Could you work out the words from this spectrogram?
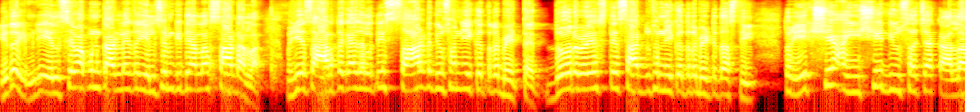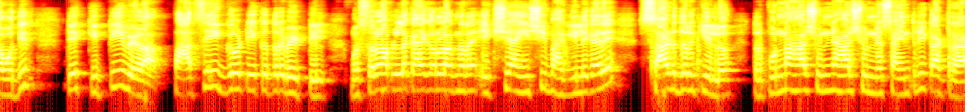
इथं म्हणजे एलसीएम आपण काढलाय तर एलसीएम किती आला? साठ आला. म्हणजे याचा अर्थ काय झाला ते साठ दिवसांनी एकत्र भेटत आहेत दरवेळेस ते साठ दिवसांनी एकत्र भेटत असतील. तर एकशे ऐंशी दिवसाच्या कालावधीत ते किती वेळा पाचही गट एकत्र भेटतील? मग सरळ आपल्याला काय करावं लागणार आहे? एकशे ऐंशी भागिले काय रे? साठ जर केलं तर पुन्हा हा शून्य हा शून्य सायंत्रिक अठरा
